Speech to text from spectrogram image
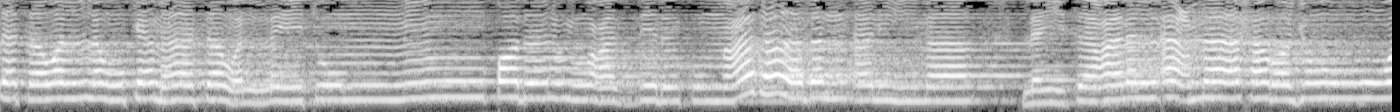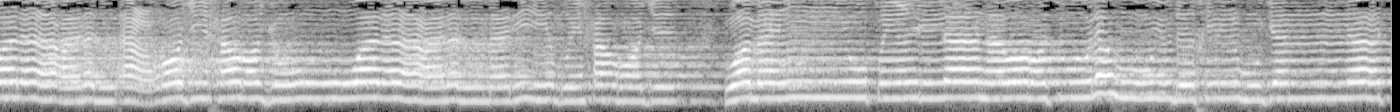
تتولوا كما توليتم من قبل يعذبكم عذابا أليما ليس على الأعمى حرج ولا على الأعرج حرج ولا على المريض حرج. ومن يطع الله ورسوله يدخله جنات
